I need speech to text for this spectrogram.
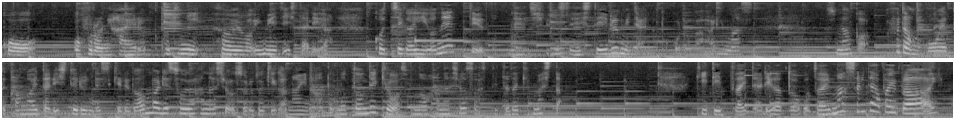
こうお風呂に入る時にそういうのをイメージしたりがこっちがいいよねっていうのをね修正しているみたいなところがあります。なんか普段こうやって考えたりしてるんですけれどあんまりそういう話をする時がないなと思ったので今日はそんなお話をさせていただきました。聞いていただいてありがとうございます。それではバイバイ。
